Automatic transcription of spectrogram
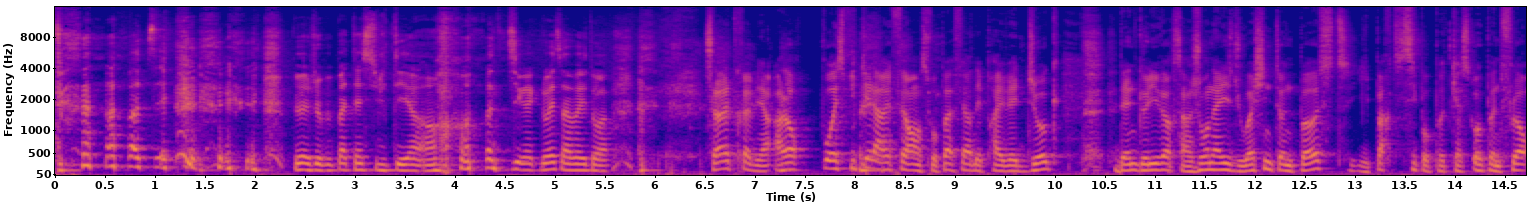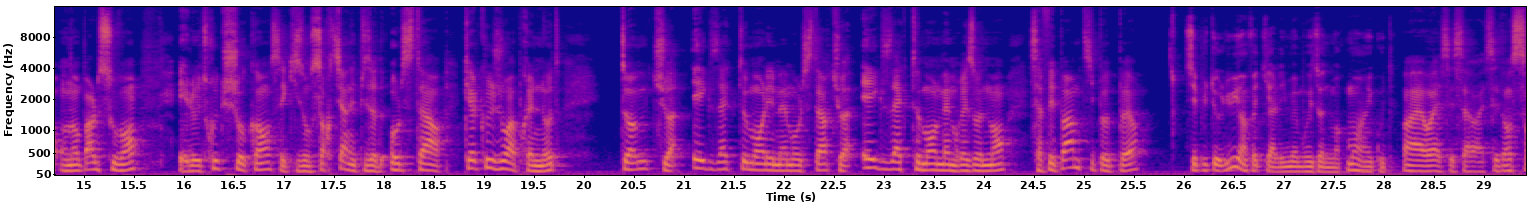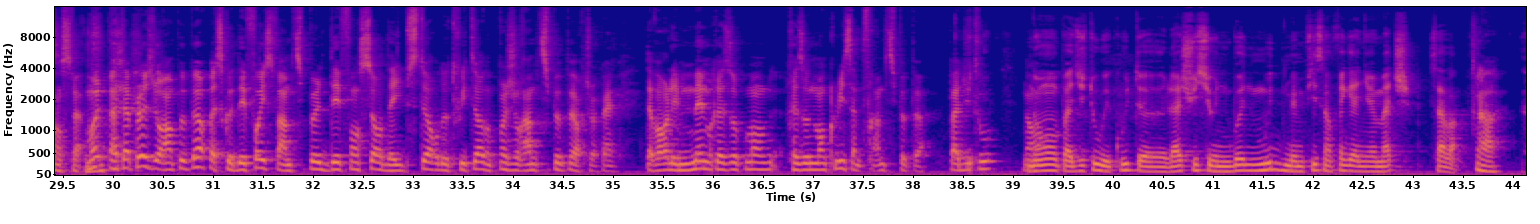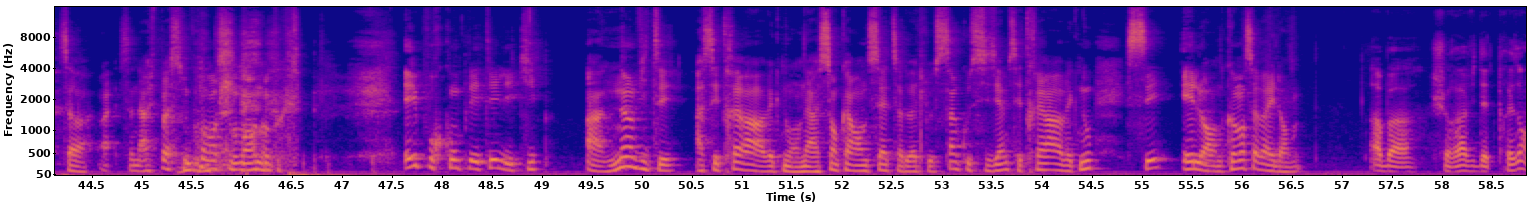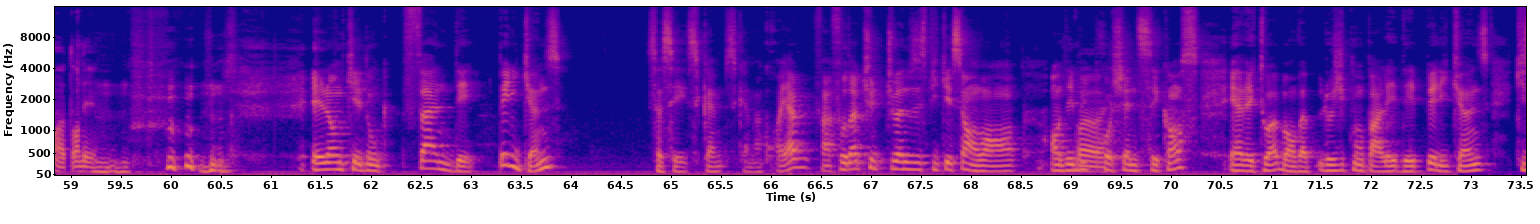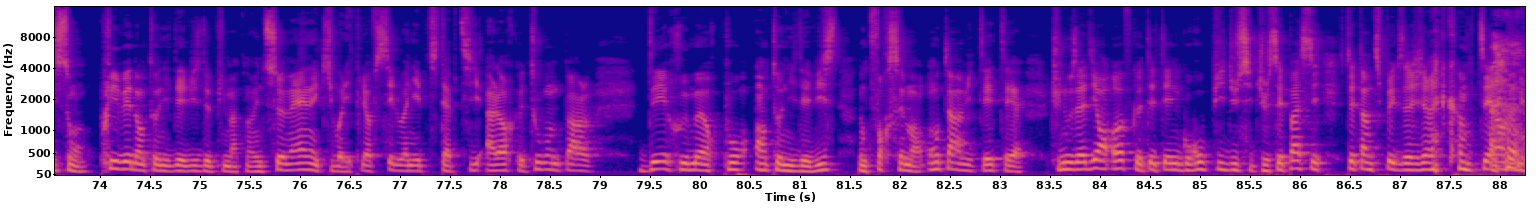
Je peux pas t'insulter en, en direct. Ouais, ça va et toi? Ça va très bien. Alors, pour expliquer la référence, faut pas faire des private jokes. Ben Golliver, c'est un journaliste du Washington Post. Il participe au podcast Open Floor. On en parle souvent. Et le truc choquant, c'est qu'ils ont sorti un épisode All-Star quelques jours après le nôtre. Tom, tu as exactement les mêmes All-Stars. Tu as exactement le même raisonnement. Ça fait pas un petit peu peur? C'est plutôt lui en fait qui a les mêmes raisonnements que moi. hein, écoute. Ouais, ouais, c'est ça, ouais, c'est dans ce sens-là. Moi, à ta place, j'aurais un peu peur parce que des fois, il se fait un petit peu le défenseur des hipsters de Twitter, donc moi, j'aurais un petit peu peur, tu vois, quand même. D'avoir les mêmes raisonnements, raisonnements que lui, ça me ferait un petit peu peur. Pas du tout Non, pas du tout. Écoute, euh, là, je suis sur une bonne mood. Memphis enfin gagné un match. Ça va. Ah, ça va. Ouais, ça n'arrive pas souvent en ce moment, donc. Et pour compléter l'équipe, un invité assez très rare avec nous. On est à 147, ça doit être le 5 ou 6e, c'est très rare avec nous. C'est Elorn. Comment ça va, Elorn? Ah bah, je suis ravi d'être présent, attendez. Elorn qui est donc fan des Pelicans. Ça, c'est c'est quand, même- c'est quand même incroyable. Enfin, faudra que tu, tu vas nous expliquer ça en, en, en début Ouais, de ouais. prochaine séquence. Et avec toi, bah, on va logiquement parler des Pelicans qui sont privés d'Anthony Davis depuis maintenant une semaine et qui voient les playoffs s'éloigner petit à petit alors que tout le monde parle des rumeurs pour Anthony Davis. Donc forcément, on t'a invité. tu nous as dit en off que t'étais une groupie du site. Je sais pas si c'est peut-être un petit peu exagéré comme terme, mais,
